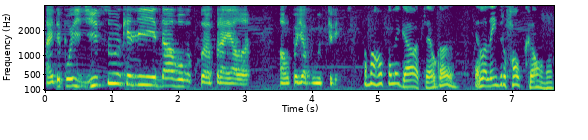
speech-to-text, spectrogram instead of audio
Aí depois disso que ele dá a roupa pra, ela, a roupa de abutre. É uma roupa legal até. Ela lembra o Falcão, né?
